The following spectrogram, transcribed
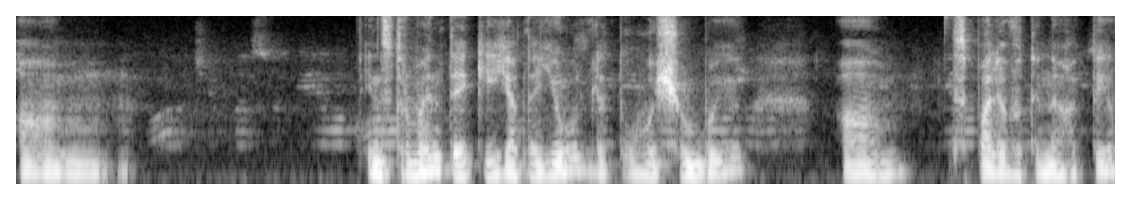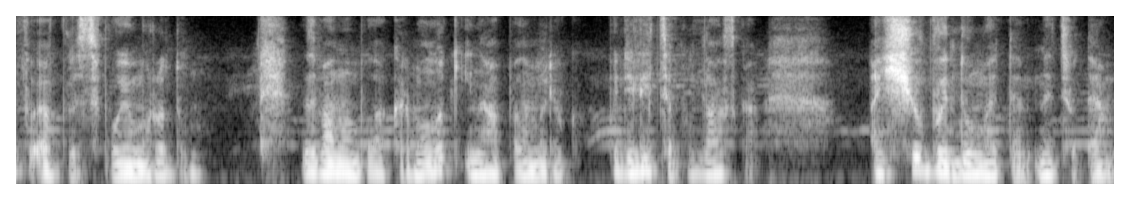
ам, інструменти, які я даю для того, щоб ам, спалювати негатив в своєму роду. З вами була кармолог Інга Паламарюк. Поділіться, будь ласка, а що ви думаєте на цю тему?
